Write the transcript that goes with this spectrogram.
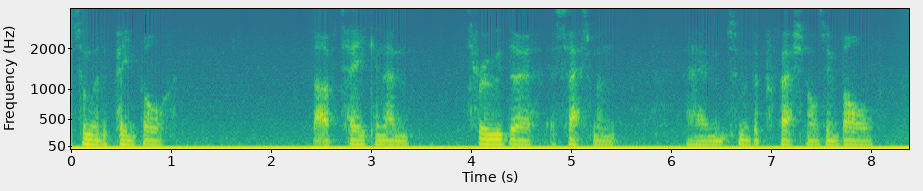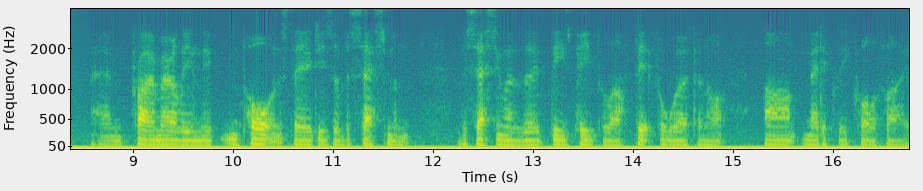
some of the people that have taken them through the assessment, um, some of the professionals involved um, primarily in the important stages of assessment, of assessing whether the, these people are fit for work or not, aren't medically qualified.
